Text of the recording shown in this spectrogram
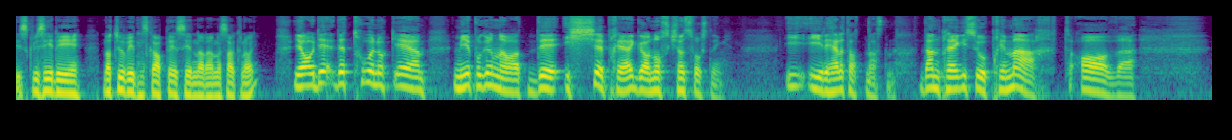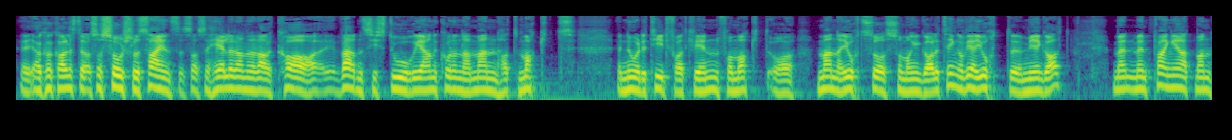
skal vi si, de naturvitenskapelige sidene av denne saken òg? Ja, og det, det, tror jeg nok er mye pga. at det ikke preger norsk kjønnsforskning. I, I, det hele tatt, nesten. Den preges jo primært av eh, Eh, ja, hva kalles det, altså social sciences, altså hele denne der hva, verdenshistorien, hvordan har menn hatt makt. Nå er det tid for at kvinnen får makt, og menn har gjort så så mange gale ting, og vi har gjort uh, mye galt. Men, men, poenget er at man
